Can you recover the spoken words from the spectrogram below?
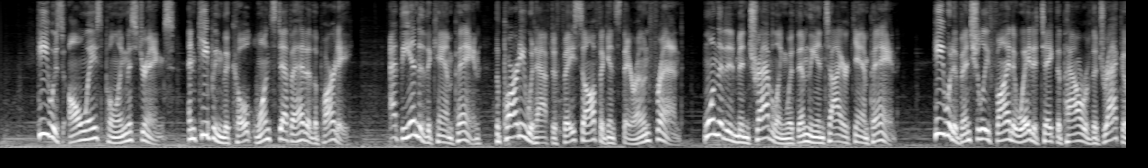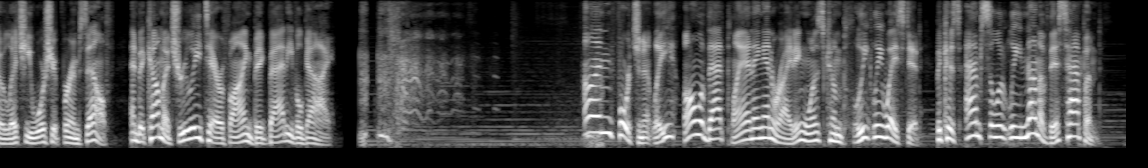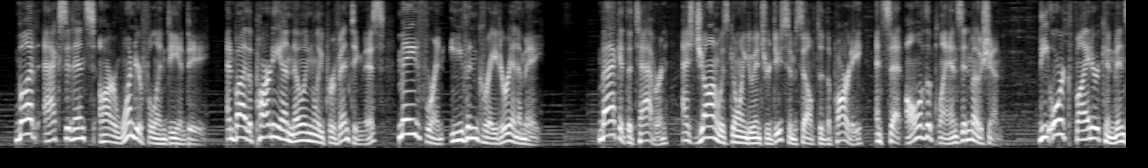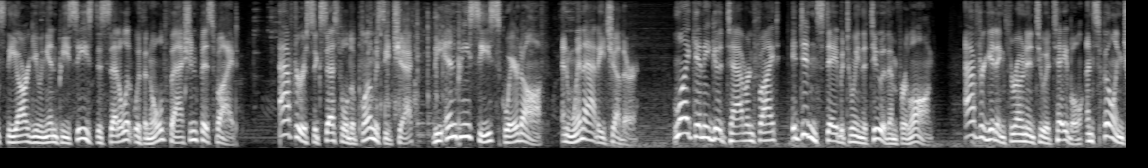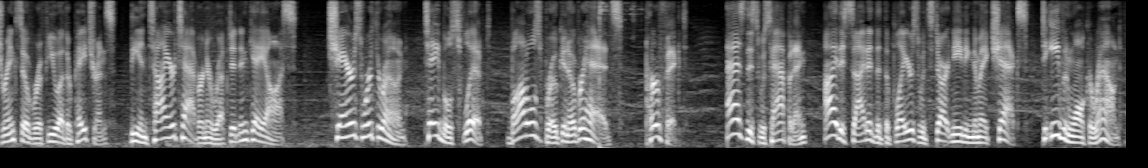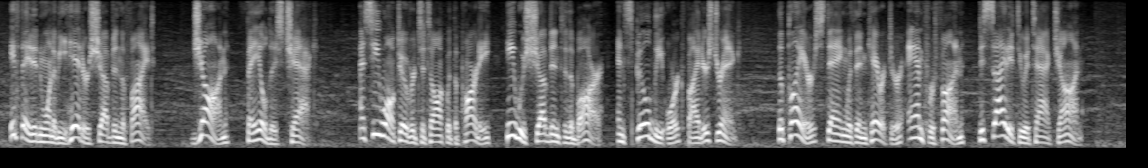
He was always pulling the strings and keeping the cult one step ahead of the party. At the end of the campaign, the party would have to face off against their own friend, one that had been traveling with them the entire campaign. He would eventually find a way to take the power of the Draco Lich he worshipped for himself and become a truly terrifying big bad evil guy. Unfortunately, all of that planning and writing was completely wasted because absolutely none of this happened. But accidents are wonderful in D&D, and by the party unknowingly preventing this, made for an even greater enemy. Back at the tavern, as John was going to introduce himself to the party and set all of the plans in motion, the orc fighter convinced the arguing NPCs to settle it with an old-fashioned fistfight. After a successful diplomacy check, the NPCs squared off and went at each other. Like any good tavern fight, it didn't stay between the two of them for long. After getting thrown into a table and spilling drinks over a few other patrons, the entire tavern erupted in chaos. Chairs were thrown, tables flipped, bottles broken over heads. Perfect. As this was happening, I decided that the players would start needing to make checks to even walk around if they didn't want to be hit or shoved in the fight. John failed his check. As he walked over to talk with the party, he was shoved into the bar and spilled the orc fighter's drink. The player, staying within character and for fun, decided to attack John.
